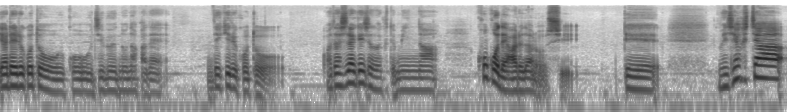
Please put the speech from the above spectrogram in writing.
やれることをこう自分の中でできることを私だけじゃなくてみんな個々であるだろうしでめちゃくちゃ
